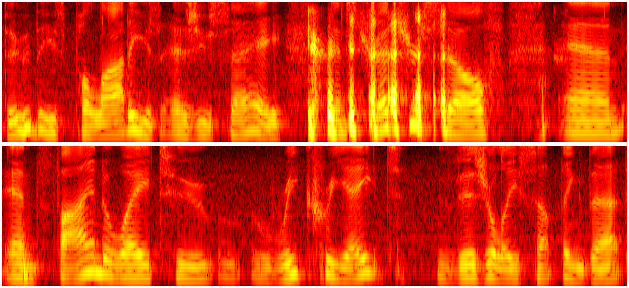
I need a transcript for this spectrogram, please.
do these Pilates, as you say, and stretch yourself and and find a way to recreate visually something that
